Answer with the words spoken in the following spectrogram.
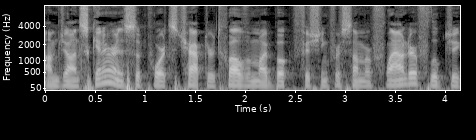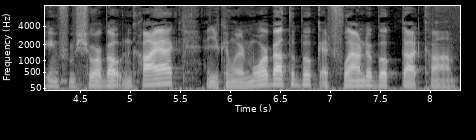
I'm John Skinner, and it supports Chapter 12 of my book, Fishing for Summer Flounder, Fluke Jigging from Shore Boat and Kayak, and you can learn more about the book at flounderbook.com.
